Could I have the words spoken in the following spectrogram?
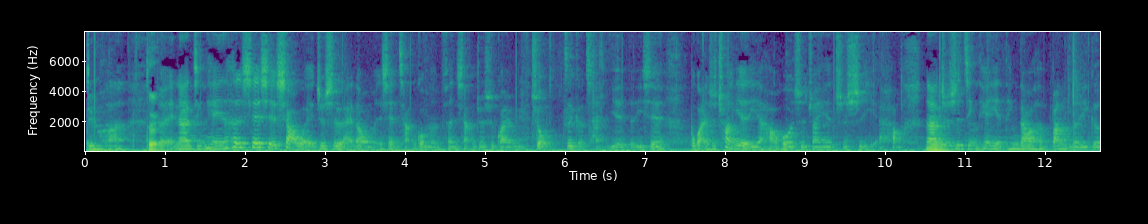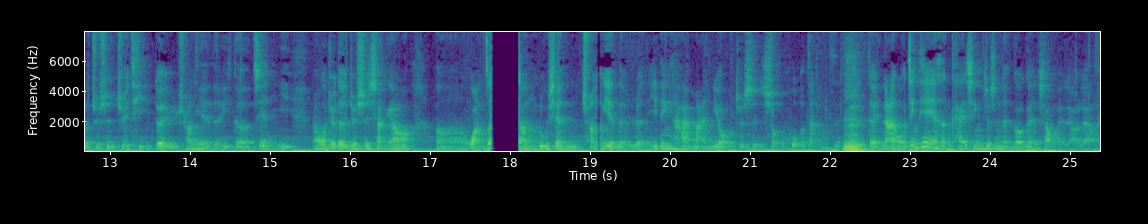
句话。对，对，那今天很谢谢校伟，就是来到我们现场跟我们分享，就是关于酒这个产业的一些，不管是创业也好，或者是专业知识也好，那就是今天也听到很棒的一个，就是具体对于创业的一个建议。那我觉得就是想要，呃，往这上路线创业的人，一定还蛮有就是收获这样子。嗯，对，那我今天也很开心，就是能够跟小伟聊。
